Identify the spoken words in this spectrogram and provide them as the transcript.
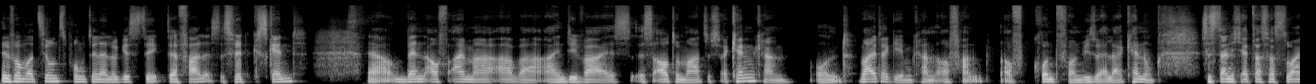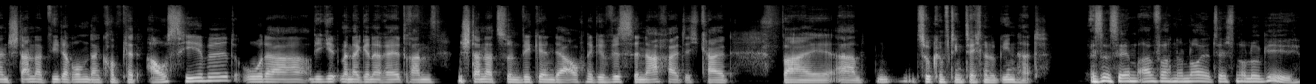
Informationspunkte in der Logistik der Fall ist. Es wird gescannt. Ja, wenn auf einmal aber ein Device es automatisch erkennen kann und weitergeben kann auf, aufgrund von visueller Erkennung. Ist es dann nicht etwas, was so einen Standard wiederum dann komplett aushebelt? Oder wie geht man da generell dran, einen Standard zu entwickeln, der auch eine gewisse Nachhaltigkeit bei äh, zukünftigen Technologien hat. Es ist eben einfach eine neue Technologie.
